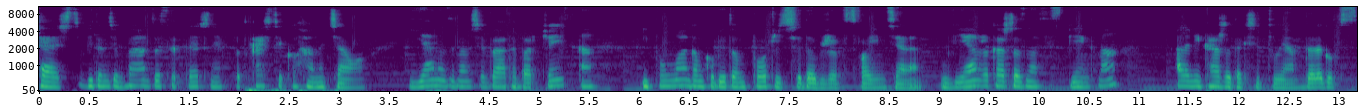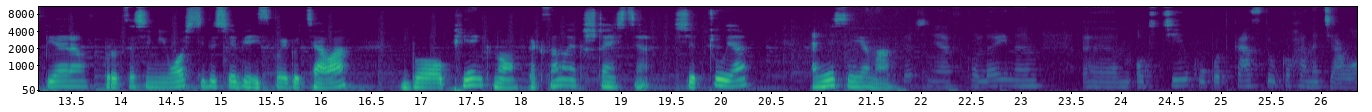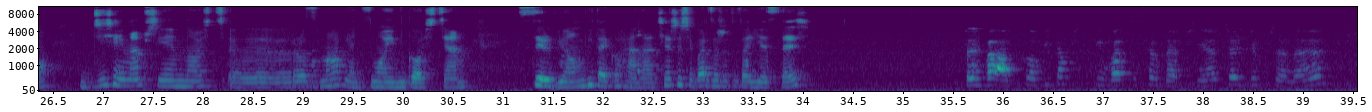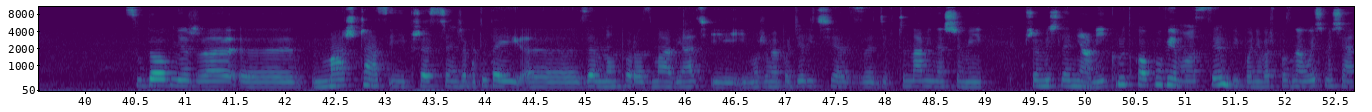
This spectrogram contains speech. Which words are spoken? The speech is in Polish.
Cześć, witam Cię bardzo serdecznie w podcaście Kochane Ciało. Ja nazywam się Beata Barczyńska i pomagam kobietom poczuć się dobrze w swoim ciele. Wiem, że każda z nas jest piękna, ale nie każda tak się czuje. Dlatego wspieram w procesie miłości do siebie i swojego ciała, bo piękno, tak samo jak szczęście, się czuje, a nie się je ma. Serdecznie w kolejnym um, odcinku podcastu Kochane Ciało. Dzisiaj mam przyjemność y, rozmawiać z moim gościem, Sylwią. Witaj kochana, cieszę się bardzo, że tutaj jesteś. Cześć Beatko, witam wszystkich bardzo serdecznie. Cześć dziewczyny. Cudownie, że y, masz czas i przestrzeń, żeby tutaj y, ze mną porozmawiać i, i możemy podzielić się z dziewczynami naszymi przemyśleniami. Krótko opowiem o Sylwii, ponieważ poznałyśmy się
